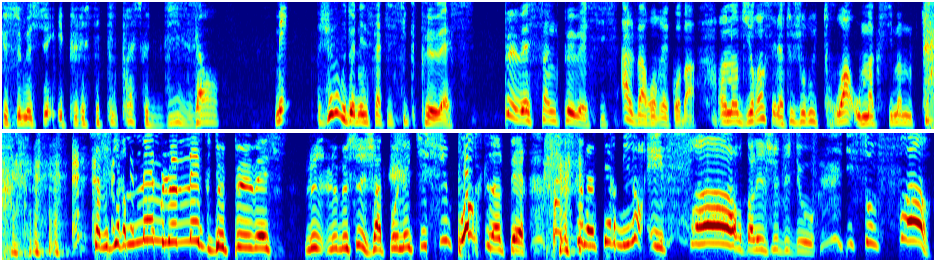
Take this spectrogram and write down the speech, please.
que ce monsieur ait pu rester plus presque dix ans. Mais je vais vous donner une statistique PES. PES 5, PES 6, Alvaro Recoba. En endurance, il a toujours eu 3 ou maximum 4. Ça veut dire même le mec de PES, le, monsieur japonais qui supporte l'Inter. Parce que l'Inter Milan est fort dans les jeux vidéo. Ils sont forts.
